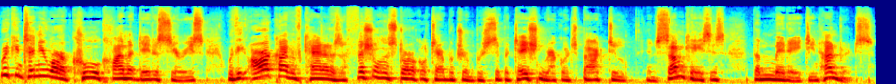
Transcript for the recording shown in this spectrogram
we continue our cool climate data series with the Archive of Canada's official historical temperature and precipitation records back to, in some cases, the mid 1800s.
